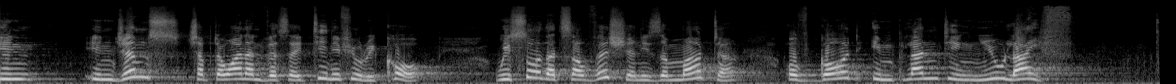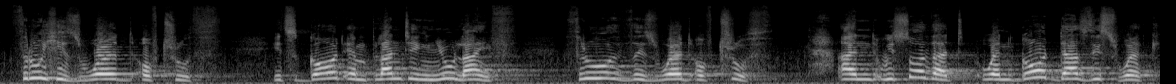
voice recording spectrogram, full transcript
In, in James chapter 1 and verse 18, if you recall, we saw that salvation is a matter of God implanting new life through His word of truth. It's God implanting new life through this word of truth. And we saw that when God does this work,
